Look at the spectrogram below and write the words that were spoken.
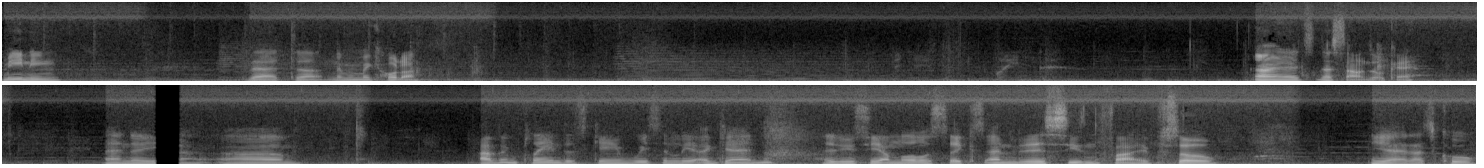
Meaning that, uh, let me make, hold on. Alright, that sounds okay. And uh, yeah, um, I've been playing this game recently again. As you see, I'm level 6 and it is season 5, so yeah, that's cool.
